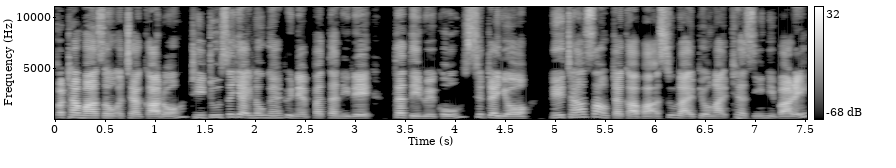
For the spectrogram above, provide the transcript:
ပထမဆုံးအချက်ကတော့ဒီဒူးစရိုက်လုပ်ငန်းတွေနဲ့ပတ်သက်နေတဲ့တပ်တွေတွေကိုစစ်တပ်ရော နေချားဆောင်တက်ကပါအစုလိုက်ပြုံလိုက်ဖျက်ဆီးနေပါတယ်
